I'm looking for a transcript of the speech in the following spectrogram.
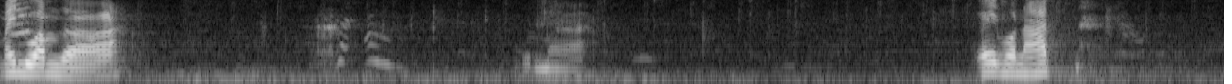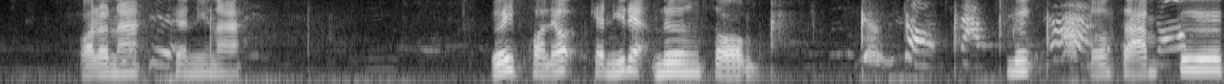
ไม่รวมเหรอ คนมา เอ้ยโมนัสพอแล้วนะ แค่นี้นะ เฮ้ย พอแล้วแค่นี้แหละหนึ่งสองหนึ่งสองสามปึ๊ก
